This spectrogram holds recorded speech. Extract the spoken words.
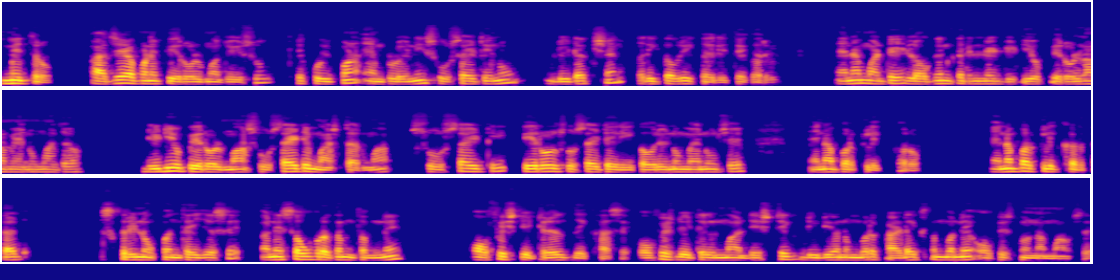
મિત્રો, આજે આપણે પેરોલમાં જોઈશું કે કોઈ પણ એમ્પ્લોયની સોસાયટીનું ડિડક્શન રિકવરી કઈ રીતે કરવી. એના માટે લોગિન કરીને ડીડીઓ પેરોલના મેનુમાં જાઓ. ડીડીઓ પેરોલમાં સોસાયટી માસ્ટરમાં સોસાયટી પેરોલ સોસાયટી રિકવરીનું મેનુ છે. એના પર ક્લિક કરો. એના પર ક્લિક કરતા જ સ્ક્રીન ઓપન થઈ જશે અને સૌ પ્રથમ તમને ઓફિસ ડિટેલ દેખાશે. ઓફિસ ડિટેલમાં district DDO number Kardex number ને ઓફિસનું નામ આવશે.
